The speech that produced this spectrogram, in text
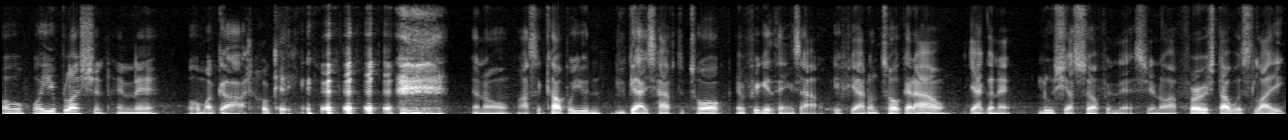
Oh, why are you blushing in there? Oh my God. Okay. you know, as a couple, you you guys have to talk and figure things out. If y'all don't talk it out, y'all gonna lose yourself in this. You know, at first I was like,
